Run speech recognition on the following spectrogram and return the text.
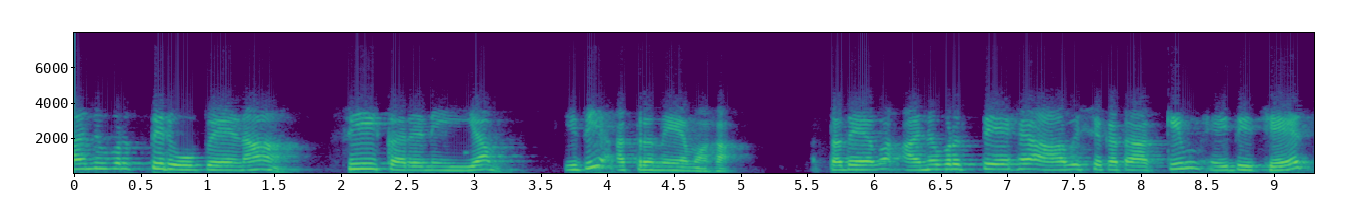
अनुवृत्तिरूपेण स्वीकरणीयम् इति अत्र नियमः। तदेव अनुवृत्तेः आवश्यकता किम् इति चेत्,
